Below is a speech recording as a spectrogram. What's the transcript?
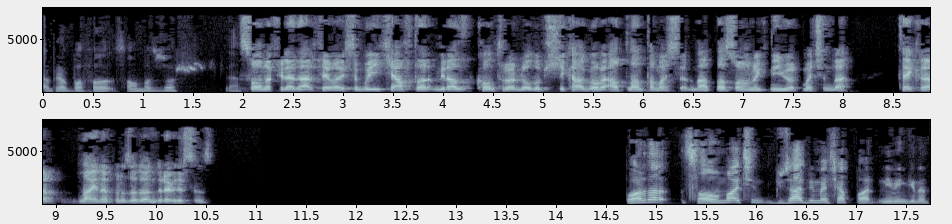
Tabii Buffalo savunması zor. Yani. Sonra Philadelphia var. İşte bu iki hafta biraz kontrollü olup Chicago ve Atlanta maçlarında hatta sonraki New York maçında tekrar line-up'ınıza döndürebilirsiniz. Bu arada savunma için güzel bir matchup var. New England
